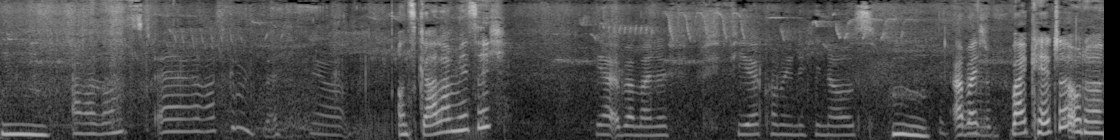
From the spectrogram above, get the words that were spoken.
Hm. aber sonst äh, war es gemütlich. Ja. Und skalamäßig? ja, über meine vier komme ich nicht hinaus. Hm. Aber ich, Weil Kälte oder?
